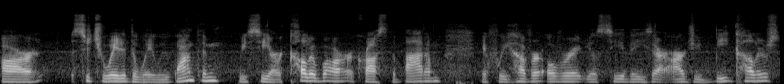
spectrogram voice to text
are situated the way we want them. We see our color bar across the bottom. If we hover over it, you'll see these are RGB colors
